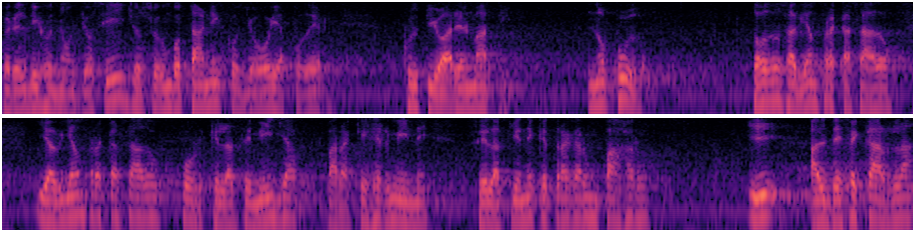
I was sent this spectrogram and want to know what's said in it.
pero él dijo, no, yo sí, yo soy un botánico, yo voy a poder cultivar el mate. No pudo. Todos habían fracasado y habían fracasado porque la semilla, para que germine, se la tiene que tragar un pájaro y al defecarla,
